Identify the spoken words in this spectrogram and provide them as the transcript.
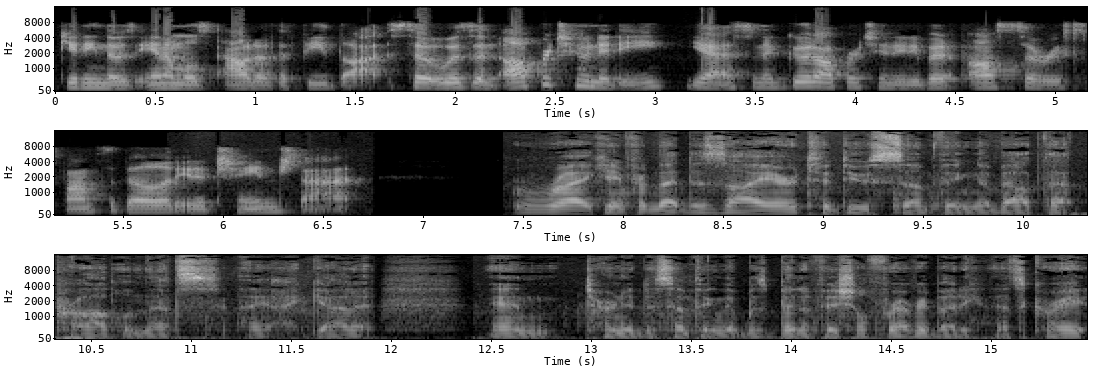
getting those animals out of the feedlot. So it was an opportunity, yes, and a good opportunity, but also responsibility to change that. Right. Came from that desire to do something about that problem. That's, I, I got it and turn into something that was beneficial for everybody. That's great.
